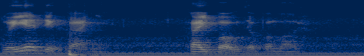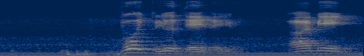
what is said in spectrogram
своє дихання, хай Бог допоможе. Будь людиною. Амінь.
